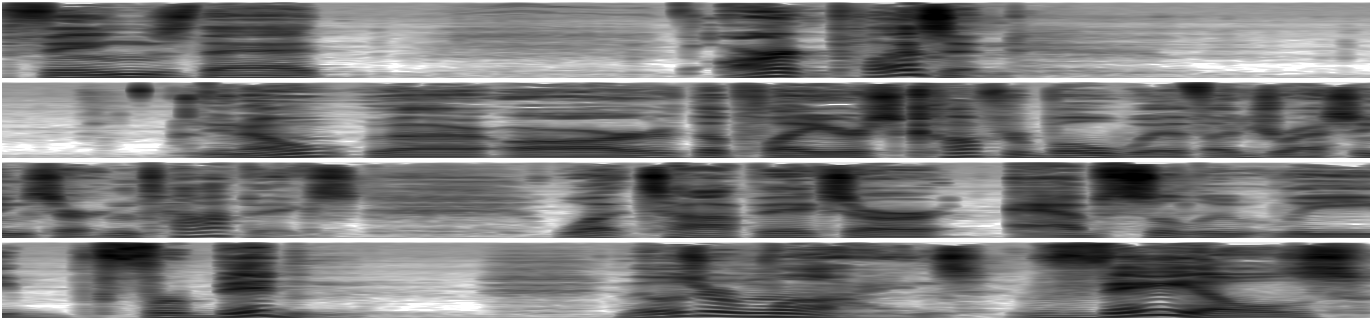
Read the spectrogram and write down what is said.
things that aren't pleasant. You know, uh, are the players comfortable with addressing certain topics? What topics are absolutely forbidden? Those are lines. Veils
